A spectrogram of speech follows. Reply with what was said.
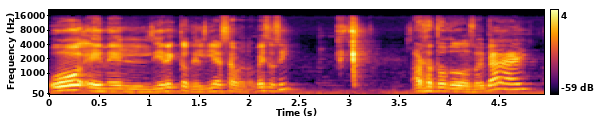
o en el directo del día sábado. ¿Ves así? Ahora a todos, bye bye.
